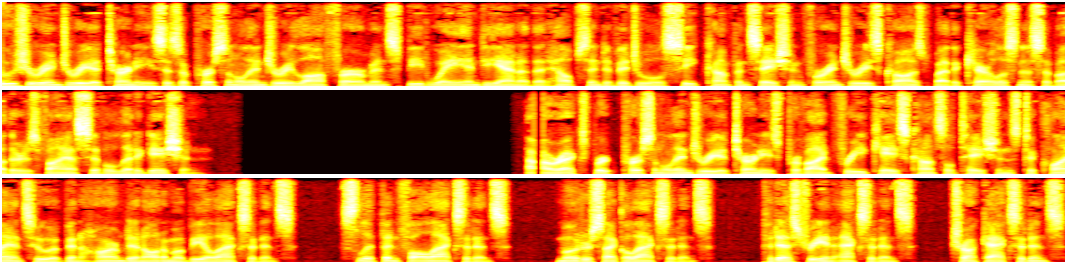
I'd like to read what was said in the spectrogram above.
Hoosier Injury Attorneys is a personal injury law firm in Speedway, Indiana that helps individuals seek compensation for injuries caused by the carelessness of others via civil litigation. Our expert personal injury attorneys provide free case consultations to clients who have been harmed in automobile accidents, slip and fall accidents, motorcycle accidents, pedestrian accidents, truck accidents,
